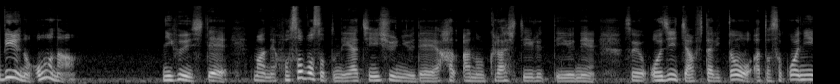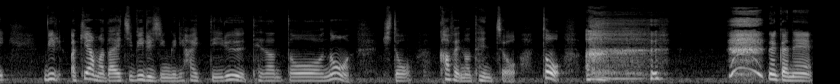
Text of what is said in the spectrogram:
ビルのオーナーに扮して、まあね、細々とね、家賃収入で、は、あの、暮らしているっていうね、そういうおじいちゃん2人と、あとそこに、ビル、秋山第一ビルジングに入っているテナントの人、カフェの店長と、なんかね、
